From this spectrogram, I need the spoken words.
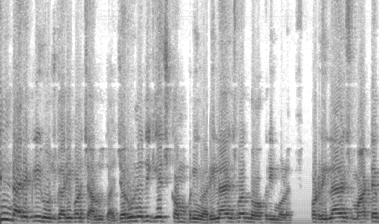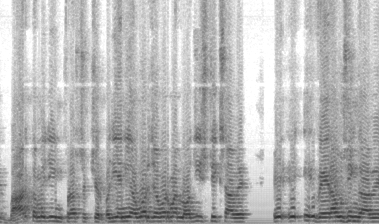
ઇનડાયરેક્ટલી રોજગારી પણ ચાલુ થાય. જરૂર નથી કે એ જ કંપનીમાં રિલાયન્સમાં નોકરી મળે. પણ રિલાયન્સ માટે બહાર તમે જે ઇન્ફ્રાસ્ટ્રક્ચર પછી એની અવર જવરમાં લોજિસ્ટિક્સ આવે, એ વેરહાઉસિંગ આવે,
